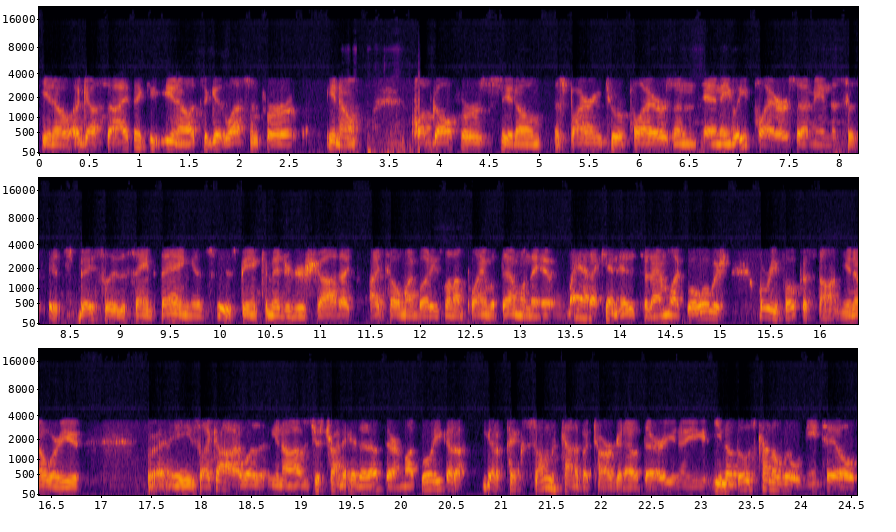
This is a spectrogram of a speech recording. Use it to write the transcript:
you know, Augusta, I think, you know, it's a good lesson for, you know, club golfers, you know, aspiring tour players and, and elite players. I mean, it's, it's basically the same thing as, as being committed to your shot. I, I tell my buddies when I'm playing with them when they hit, man, I can't hit it today. I'm like, well, what was, what were you focused on? You know, were you, he's like, oh, I was, you know, I was just trying to hit it out there. I'm like, well, you gotta, you gotta pick some kind of a target out there. You know, you, you know, those kind of little details,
